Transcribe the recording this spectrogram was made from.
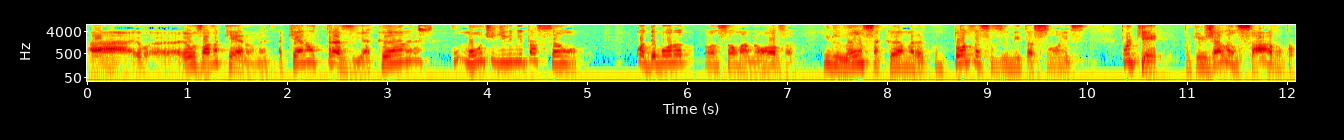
A, eu, eu usava Canon, né? A Canon trazia a câmera com um monte de limitação. Pô, demorou lançar uma nova e lança a câmera com todas essas limitações por quê? Porque eles já lançavam para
